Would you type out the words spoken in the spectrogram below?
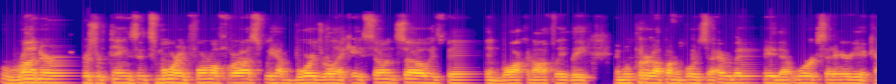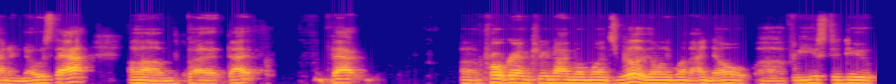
runners or things. It's more informal for us. We have boards where like, hey, so and so has been walking off lately, and we'll put it up on the board so everybody that works that area kind of knows that. Um, but that that uh, program through 911 is really the only one I know of. We used to do.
